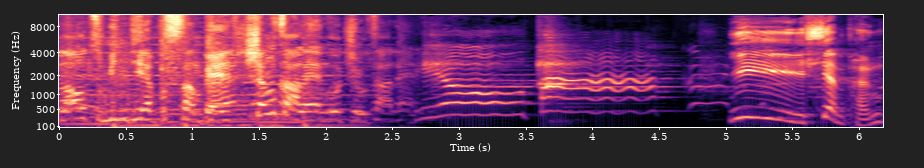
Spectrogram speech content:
老子明天不上班，想咋来我就咋懒。一现盆，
